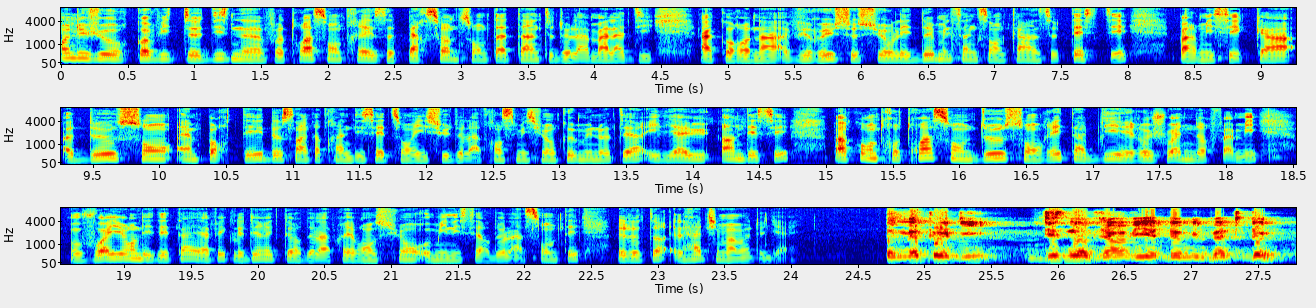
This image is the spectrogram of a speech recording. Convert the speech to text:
En du jour, Covid-19, 313 personnes sont atteintes de la maladie à coronavirus sur les 2515 testés. Parmi ces cas, deux sont importés, 297 sont issus de la transmission communautaire. Il y a eu un décès. Par contre, 302 sont rétablis et rejoignent leur famille. Voyons les détails avec le directeur de la prévention au ministère de la Santé, le docteur El Hadji Mamadou mercredi 19 janvier 2022,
